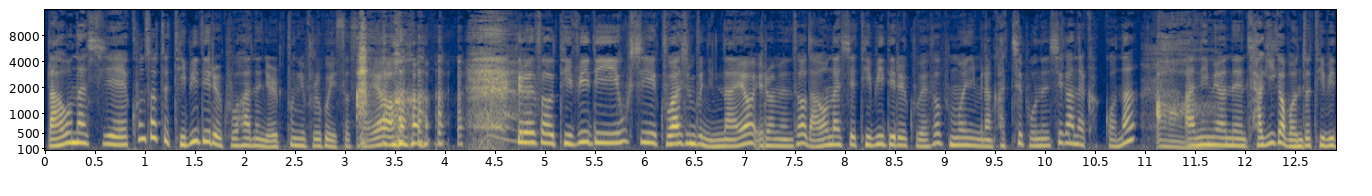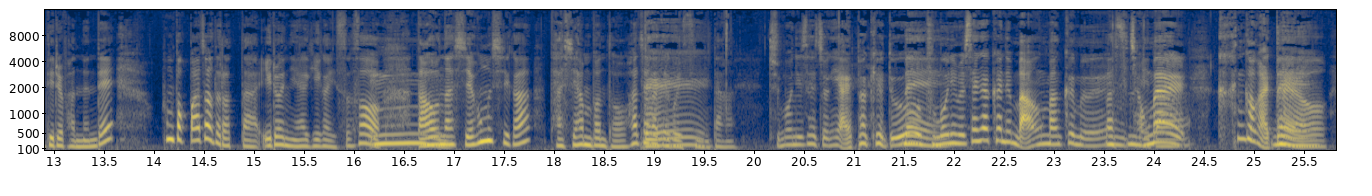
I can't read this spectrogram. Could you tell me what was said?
나훈아 씨의 콘서트 DVD를 구하는 열풍이 불고 있었어요. 그래서 DVD 혹시 구하신 분 있나요? 이러면서 나훈아 씨의 DVD를 구해서 부모님이랑 같이 보는 시간을 갖거나 아. 아니면은 자기가 먼저 DVD를 봤는데 흠뻑 빠져들었다 이런 이야기가 있어서 음. 나훈아 씨의 홍시가 다시 한 번 더 화제가 네. 되고 있습니다. 주머니 사정이 얄팍해도 네. 부모님을 생각하는 마음만큼은 맞습니다. 정말 큰 것 같아요. 네.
